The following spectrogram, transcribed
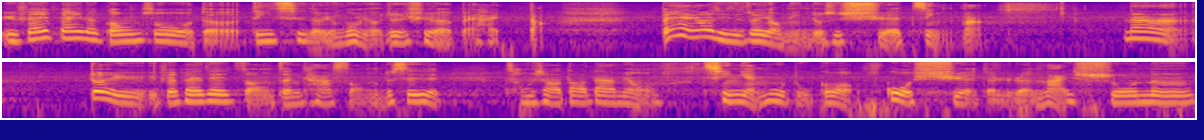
雨菲菲的工作的第一次的员工旅游，就是去了北海道。北海道其实最有名就是雪景嘛。那对于雨菲菲这种真卡松，就是从小到大没有。亲眼目睹过过雪的人来说呢，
